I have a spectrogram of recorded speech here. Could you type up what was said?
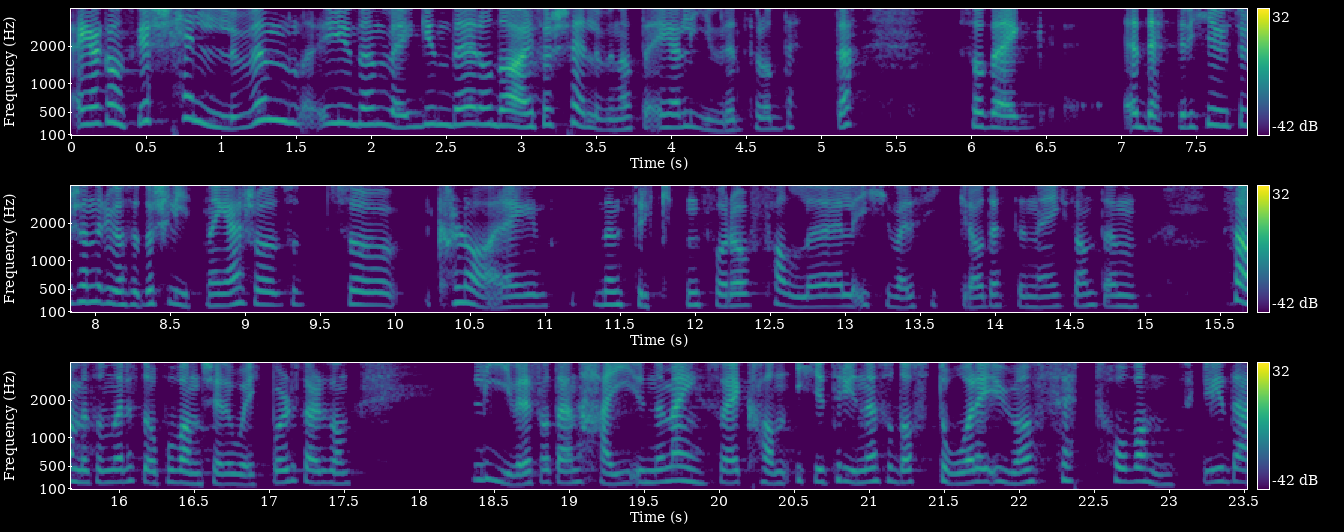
Jeg er ganske skjelven i den veggen der, og da er jeg så skjelven at jeg er livredd for å dette. Så det jeg jeg detter ikke, hvis du skjønner. Uansett hvor sliten jeg er, så, så, så, klarer jeg den frykten for å falle eller ikke være sikra og dette ned. ikke sant? Den, samme som når jeg står på vannskjell og wakeboard, så er det sånn livredd for at det er en hei under meg, så jeg kan ikke tryne. Så da står jeg uansett hvor vanskelig det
